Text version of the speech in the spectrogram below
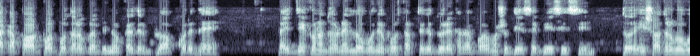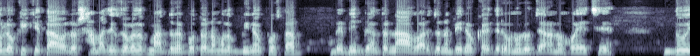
টাকা পাওয়ার পর প্রতারকরা বিনিয়োগকারীদের ব্লক করে দেয়। তাই যে কোনো ধরনের লোভনীয় প্রস্তাব থেকে দূরে থাকার পরামর্শ দিয়েছে বিএসিসি তো এই সতর্কগুলো কি কি তা হলো? সামাজিক যোগাযোগ মাধ্যমে প্রতারণামূলক বিনিয়োগ প্রস্তাব বিভ্রান্ত না হওয়ার জন্য বিনিয়োগকারীদের অনুরোধ জানানো হয়েছে। দুই,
